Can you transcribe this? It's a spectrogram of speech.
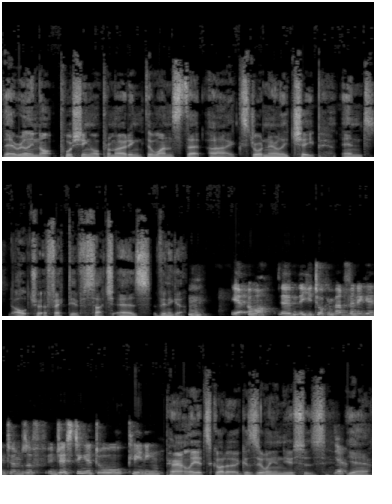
they're really not pushing or promoting the ones that are extraordinarily cheap and ultra effective, such as vinegar. Mm. Yeah. Well, um, are you talking about vinegar in terms of ingesting it or cleaning? Apparently, it's got a gazillion uses. Yeah. Yeah.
